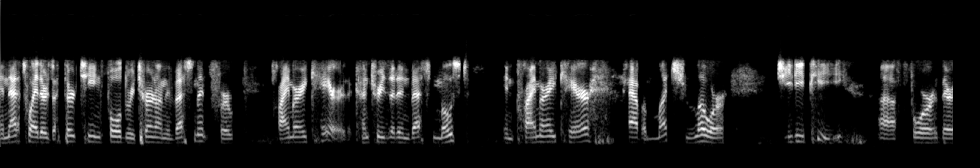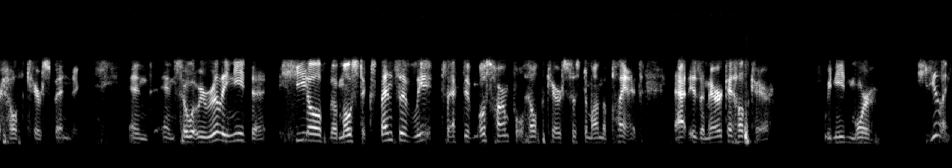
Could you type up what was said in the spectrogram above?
And that's why there's a 13 fold return on investment for primary care. The countries that invest most in primary care have a much lower GDP uh, for their healthcare spending. And, and so what we really need to heal the most expensive, least effective, most harmful healthcare system on the planet, that is America healthcare. We need more healing.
